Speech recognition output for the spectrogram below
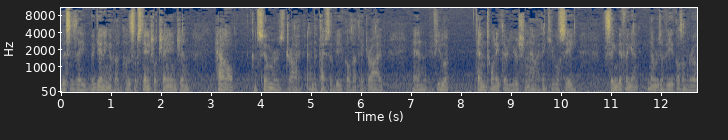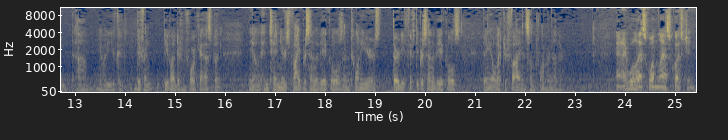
this is a beginning of a, of a substantial change in how consumers drive and the types of vehicles that they drive. And if you look 10, 20, 30 years from now, I think you will see significant numbers of vehicles on the road. Um, you know, you could different people have different forecasts, but you know, in 10 years, 5% of the vehicles, and 20 years, 30, 50% of the vehicles being electrified in some form or another. And I will ask one last question.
